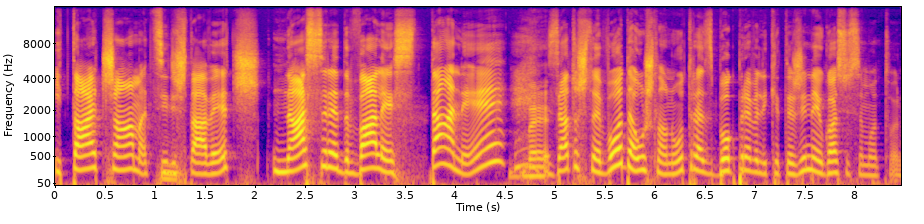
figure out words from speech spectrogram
I taj čamac ili šta već, nasred vale stane Ne. zato što je voda ušla unutra zbog prevelike težine i ugasio se motor.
